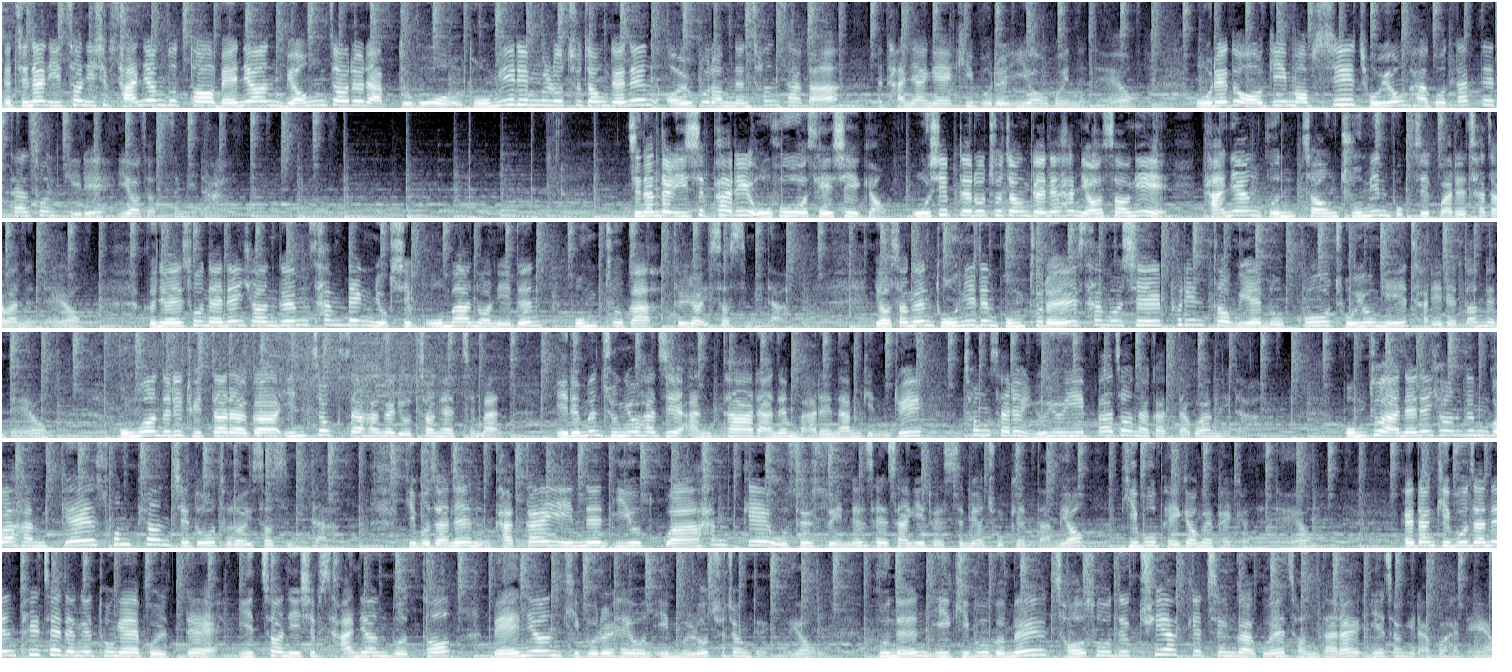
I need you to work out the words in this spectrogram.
네, 지난 2024년부터 매년 명절을 앞두고 동일 인물로 추정되는 얼굴 없는 천사가 단양에 기부를 이어오고 있는데요. 올해도 어김없이 조용하고 따뜻한 손길이 이어졌습니다. 지난달 28일 오후 3시경 50대로 추정되는 한 여성이 단양군청 주민복지과를 찾아왔는데요. 그녀의 손에는 현금 365만 원이 든 봉투가 들려 있었습니다. 여성은 돈이 든 봉투를 사무실 프린터 위에 놓고 조용히 자리를 떴는데요. 공무원들이 뒤따라가 인적 사항을 요청했지만 이름은 중요하지 않다라는 말을 남긴 뒤 청사를 유유히 빠져나갔다고 합니다. 봉투 안에는 현금과 함께 손편지도 들어 있었습니다. 기부자는 가까이 있는 이웃과 함께 웃을 수 있는 세상이 됐으면 좋겠다며 기부 배경을 밝혔는데요. 해당 기부자는 필체 등을 통해 볼 때 2024년부터 매년 기부를 해온 인물로 추정되고요. 군은 이 기부금을 저소득 취약계층 가구에 전달할 예정이라고 하네요.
